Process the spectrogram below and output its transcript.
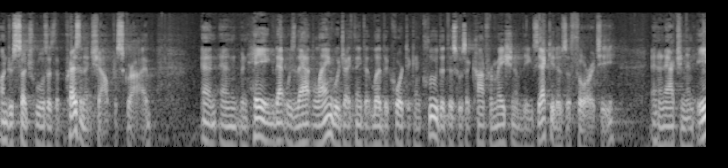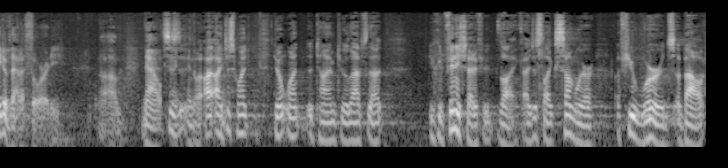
under such rules as the president shall prescribe. And, and in Haig, that was that language, I think, that led the court to conclude that this was a confirmation of the executive's authority and an action in aid of that authority. Um, now, is, and, I, I, just want, don't want the time to elapse without you can finish that if you'd like. I just like somewhere a few words about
